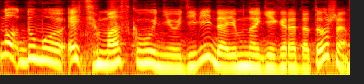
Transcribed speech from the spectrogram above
Но, думаю, этим Москву не удивить, да и многие города тоже.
